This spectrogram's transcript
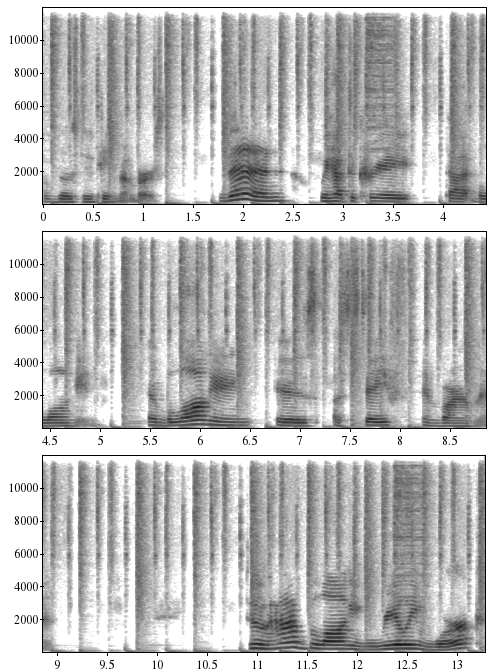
of those new team members. Then we have to create that belonging. And belonging is a safe environment. To have belonging really work,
